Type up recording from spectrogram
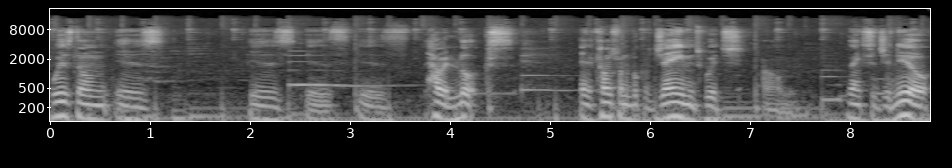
wisdom is is is is how it looks, and it comes from the book of James, which um, thanks to Janelle,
